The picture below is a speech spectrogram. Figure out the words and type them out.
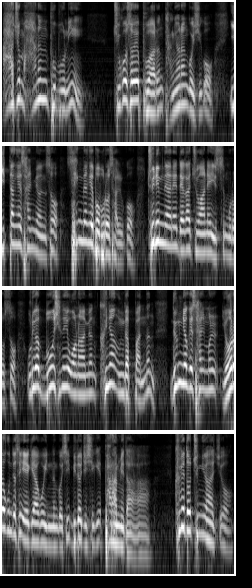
아주 많은 부분이 죽어서의 부활은 당연한 것이고 이 땅에 살면서 생명의 법으로 살고 주님 내 안에 내가 주 안에 있음으로써 우리가 무엇이든지 원하면 그냥 응답받는 능력의 삶을 여러 군데서 얘기하고 있는 것이 믿어지시기 바랍니다. 그게 더 중요하죠.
